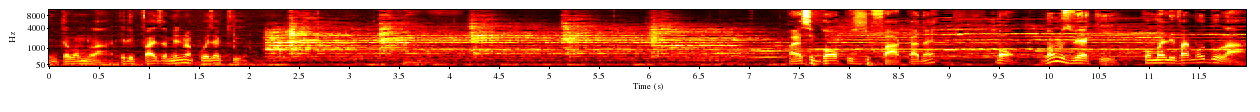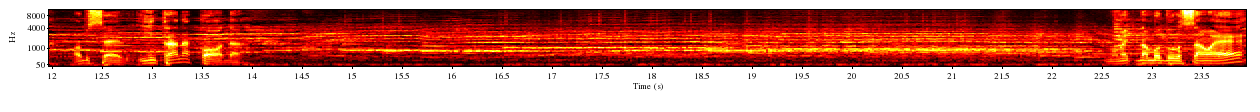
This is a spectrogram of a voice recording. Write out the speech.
Então vamos lá. Ele faz a mesma coisa aqui. Parece golpes de faca, né? Bom, vamos ver aqui como ele vai modular. Observe. E entrar na coda. Momento da modulação é.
